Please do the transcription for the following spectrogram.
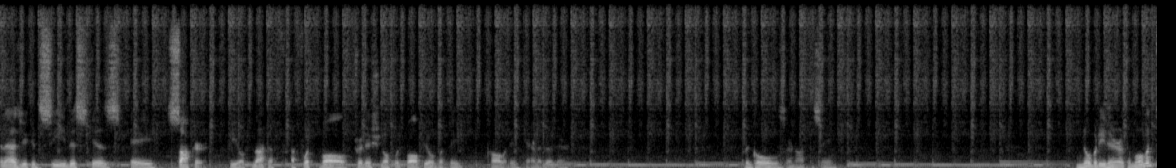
And as you can see, this is a soccer field, not a, a football, traditional football field, what they call it in Canada there. The goals are not the same. Nobody there at the moment.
